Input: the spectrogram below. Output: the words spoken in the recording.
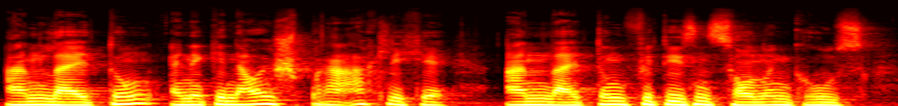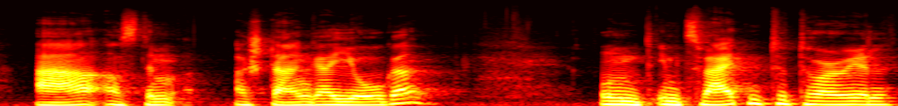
Anleitung, eine genaue sprachliche Anleitung für diesen Sonnengruß A aus dem Ashtanga Yoga. Und im zweiten Tutorial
